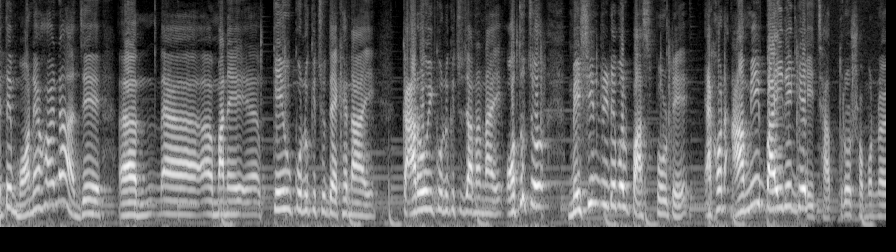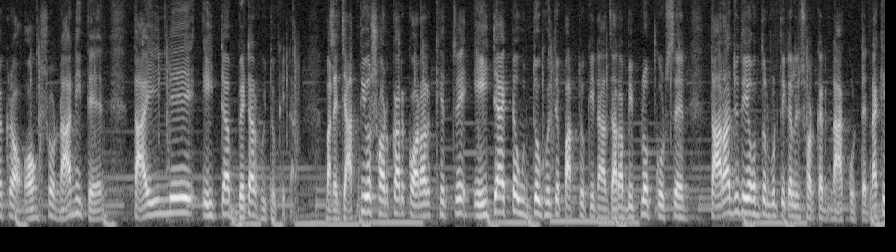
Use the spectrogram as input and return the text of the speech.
এতে মনে হয় না যে মানে কেউ কোনো কিছু দেখে নাই, কারোই কোনো কিছু জানা নাই, অথচ মেশিন রিডেবল পাসপোর্টে এখন আমি বাইরে গিয়ে এই ছাত্র সমন্বয়করা অংশ না নিতেন তাইলে এইটা বেটার হইতো কিনা? মানে জাতীয় সরকার করার ক্ষেত্রে এইটা একটা উদ্যোগ হইতে পারতো কিনা? যারা বিপ্লব করছেন, তারা যদি এই অন্তর্বর্তীকালীন সরকার না করতেন, নাকি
